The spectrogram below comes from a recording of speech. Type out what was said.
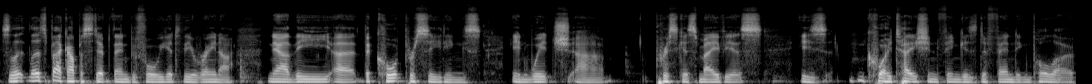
so let, us back up a step then before we get to the arena. Now, the uh, the court proceedings in which uh, Priscus Mavius is quotation fingers defending Pullo,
